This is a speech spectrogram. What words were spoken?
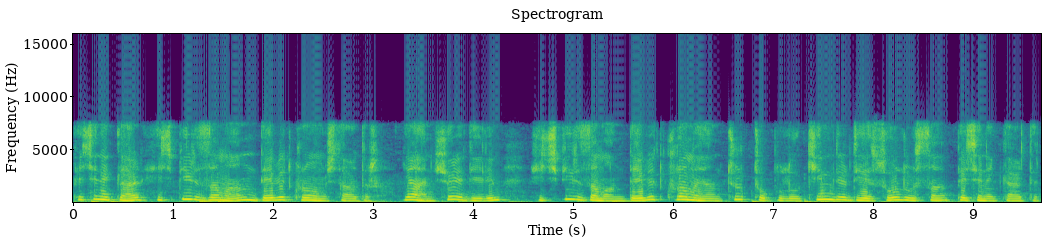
Peçenekler hiçbir zaman devlet kuramamışlardır. Yani şöyle diyelim hiçbir zaman devlet kuramayan Türk topluluğu kimdir diye sorulursa peçeneklerdir.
